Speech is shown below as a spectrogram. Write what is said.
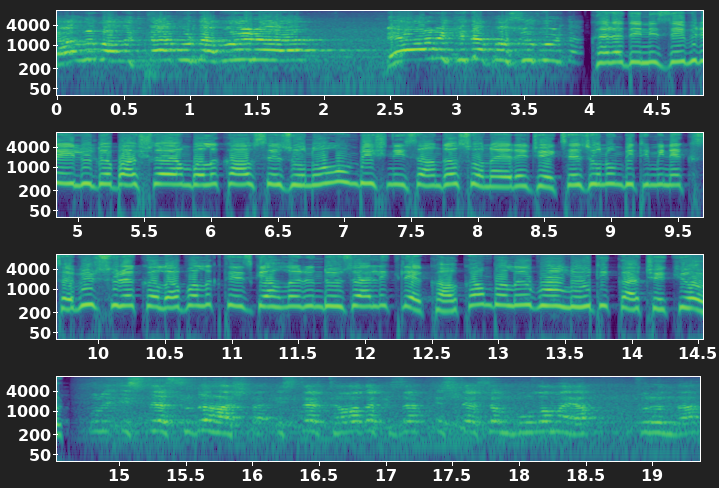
Canlı balıklar burada buyurun. B12 deposu burada. Karadeniz'de 1 Eylül'de başlayan balık av sezonu 15 Nisan'da sona erecek. Sezonun bitimine kısa bir süre kala balık tezgahlarında özellikle kalkan balığı bolluğu dikkat çekiyor. Bunu ister suda haşla, ister tavada kızart, istersen buğulama yap fırında.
